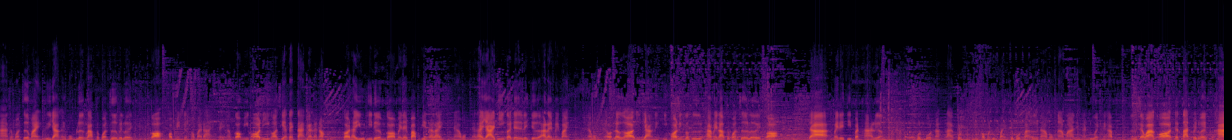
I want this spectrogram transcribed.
หาสปอนเซอร์ใหม่ หรืออยากให้ผมเลิกรับสปอนเซอร์ไปเลย ก็คอมเมนต์กันเข้ามาได้นะครับก็มีข้อดีข้อเสียแตกต่างกันแหละเนาะก็ถ้าอยู่ที่เดิมก็ไม่ได้ปรับเปลี่ยนอะไรนะครับผมแต่ถ้าย้ายที่ก็จะได้เจออะไรใหม่ๆนะผมแล้วแล้วก็อีกอย่างหนึงอีกข้อหนึงก็คือถ้าไม่รับสปอนเซอร์เลยก็จะไม่ได้ติดปัญหาเรื่องคนบ่นนะหลายคนที่เข้ามาดูใหม่จะบ่นว่าเออหน้ามงหน้าม้าอย่างนั้นด้วยนะครับเออแต่ว่าก็จะตัดไปด้วยค่า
